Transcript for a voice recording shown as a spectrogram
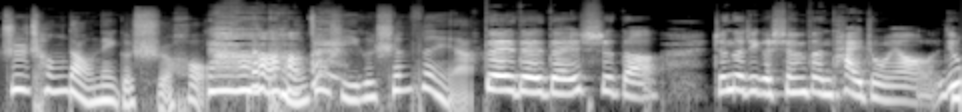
支撑到那个时候？那可能就 是一个身份呀。对对对，是的。真的，这个身份太重要了。就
